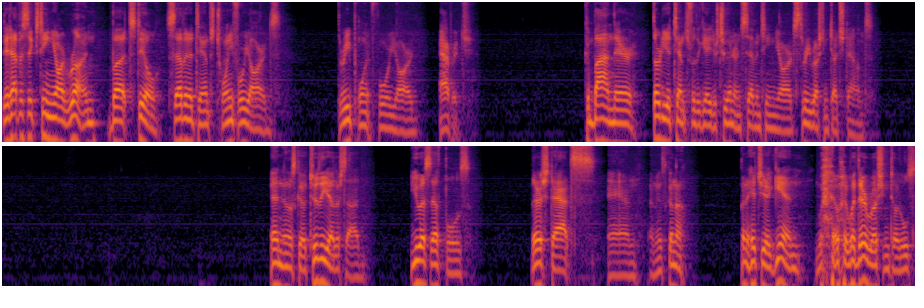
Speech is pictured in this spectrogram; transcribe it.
Did have a 16 yard run, but still, seven attempts, 24 yards, 3.4 yard average. Combined there, 30 attempts for the Gators, 217 yards, three rushing touchdowns. And then let's go to the other side. USF Bulls, their stats, and I mean, it's to gonna hit you again with their rushing totals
